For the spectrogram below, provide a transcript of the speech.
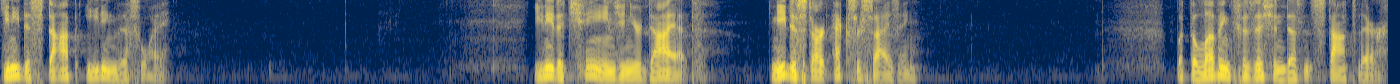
You need to stop eating this way. You need a change in your diet. You need to start exercising. But the loving physician doesn't stop there.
